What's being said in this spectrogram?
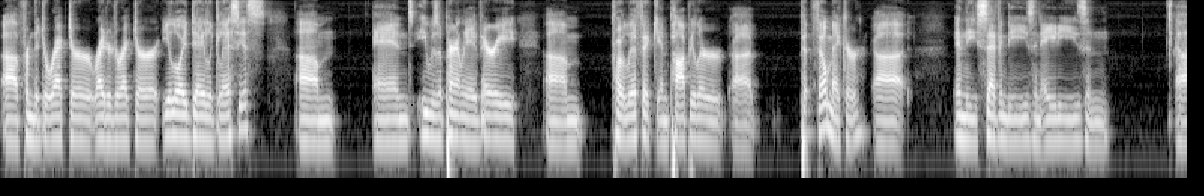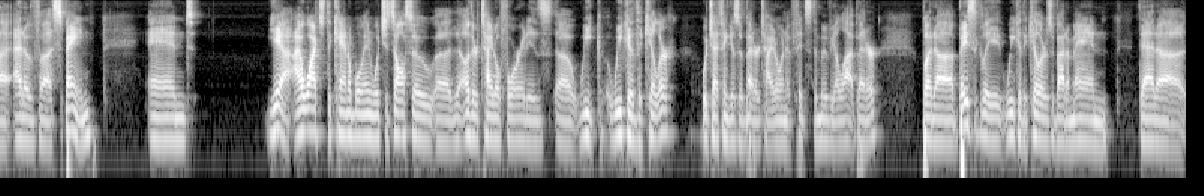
uh, from the director, writer director Eloy de Iglesias. Um, and he was apparently a very um, prolific and popular uh, p- filmmaker uh, in the 70s and 80s and uh, out of uh, Spain. And yeah, I watched The Cannibal Man, which is also uh, the other title for it is uh, Week Week of the Killer, which I think is a better title and it fits the movie a lot better. But uh, basically, Week of the Killer is about a man that uh,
